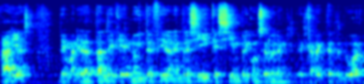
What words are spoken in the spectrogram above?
áreas de manera tal de que no interfieran entre sí y que siempre conserven el, el carácter del lugar.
